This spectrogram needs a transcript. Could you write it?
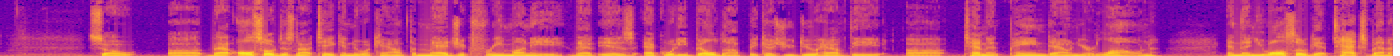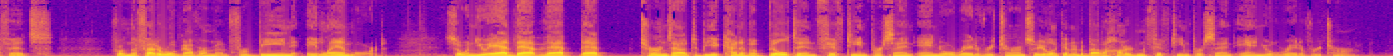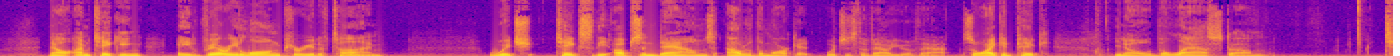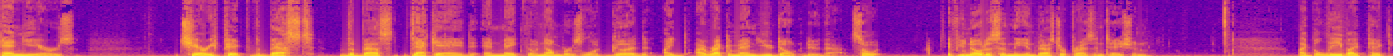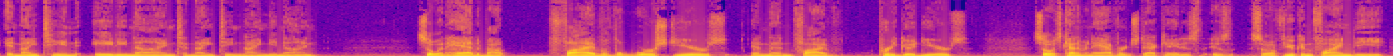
So uh, that also does not take into account the magic free money that is equity buildup because you do have the uh, tenant paying down your loan, and then you also get tax benefits from the federal government for being a landlord. So when you add that, that that turns out to be a kind of a built-in 15% annual rate of return. So you're looking at about 115% annual rate of return. Now, I'm taking a very long period of time which takes the ups and downs out of the market, which is the value of that. So I could pick, you know, the last um, 10 years, cherry pick the best the best decade and make the numbers look good, I, I recommend you don't do that. So if you notice in the investor presentation, I believe I picked in 1989 to 1999. So it had about five of the worst years and then five pretty good years. So it's kind of an average decade. Is is so if you can find the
